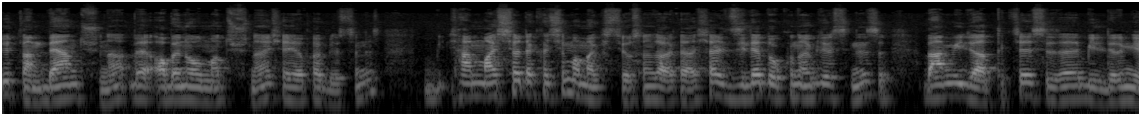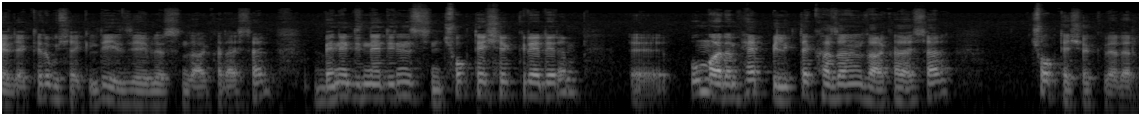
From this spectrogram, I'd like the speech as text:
lütfen beğen tuşuna ve abone olma tuşuna şey yapabilirsiniz. Hem maçları da kaçırmamak istiyorsanız arkadaşlar zile dokunabilirsiniz. Ben video attıkça size bildirim gelecektir. Bu şekilde izleyebilirsiniz arkadaşlar. Beni dinlediğiniz için çok teşekkür ederim. E, Umarım hep birlikte kazanırız arkadaşlar. Çok teşekkür ederim.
